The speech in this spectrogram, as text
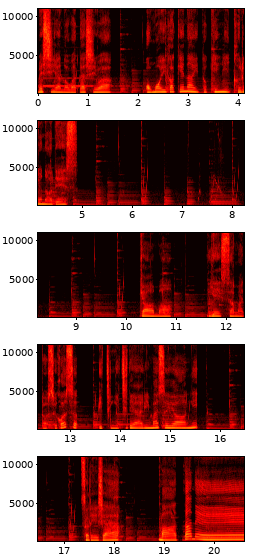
メシアの私は思いがけない時に来るのです。今日もイエス様と過ごす一日でありますように。それじゃあ、またね。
